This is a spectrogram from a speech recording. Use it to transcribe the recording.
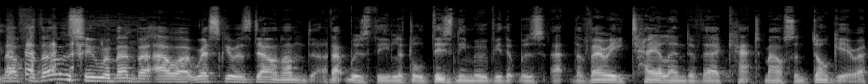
Now, for those who remember our Rescuers Down Under, that was the little Disney movie that was at the very tail end of their cat, mouse, and dog era.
